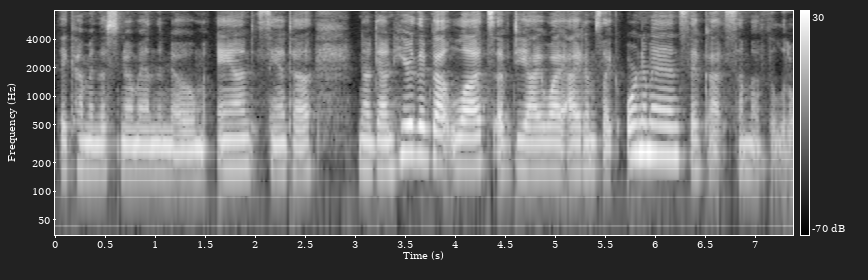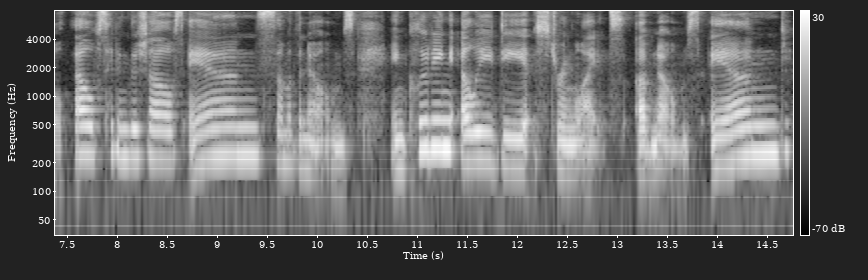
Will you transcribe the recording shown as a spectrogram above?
They come in the snowman, the gnome, and Santa. Now, down here, they've got lots of DIY items like ornaments. They've got some of the little elves hitting the shelves and some of the gnomes, including LED string lights of gnomes and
